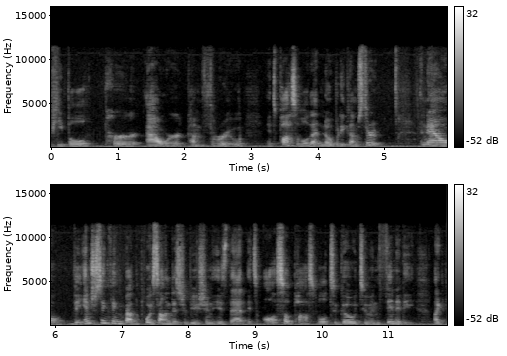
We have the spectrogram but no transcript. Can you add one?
people per hour come through, it's possible that nobody comes through. Now, the interesting thing about the Poisson distribution is that it's also possible to go to infinity. Like,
